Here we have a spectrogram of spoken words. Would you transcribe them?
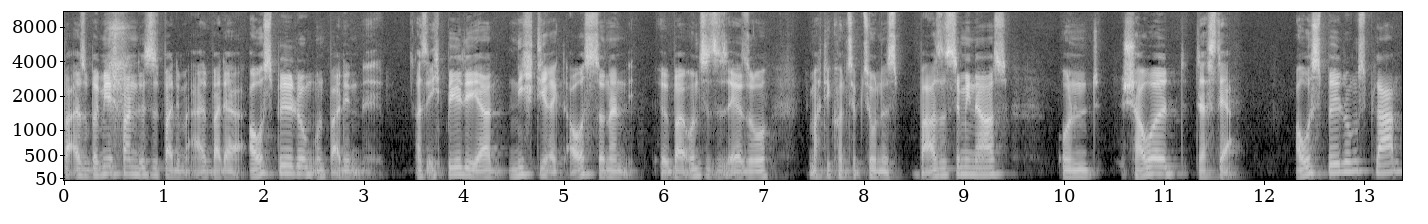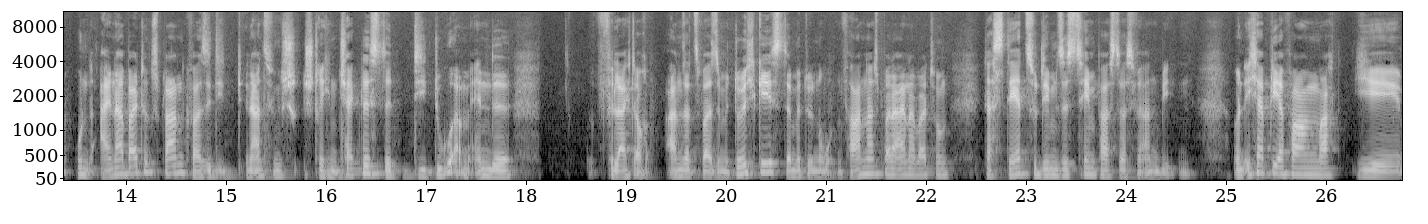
also bei mir spannend ist es bei, dem, äh, bei der Ausbildung und bei den, äh, also ich bilde ja nicht direkt aus, sondern bei uns ist es eher so, ich mache die Konzeption des Basisseminars und schaue, dass der Ausbildungsplan und Einarbeitungsplan, quasi die in Anführungsstrichen Checkliste, die du am Ende vielleicht auch ansatzweise mit durchgehst, damit du einen roten Faden hast bei der Einarbeitung, dass der zu dem System passt, das wir anbieten. Und ich habe die Erfahrung gemacht, je,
